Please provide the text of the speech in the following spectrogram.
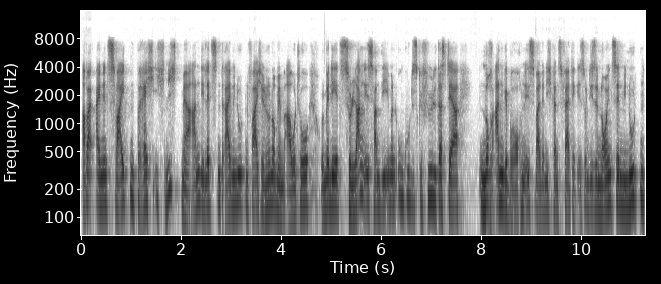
aber einen zweiten breche ich nicht mehr an. Die letzten drei Minuten fahre ich ja nur noch mit dem Auto. Und wenn der jetzt zu lang ist, haben die immer ein ungutes Gefühl, dass der noch angebrochen ist, weil er nicht ganz fertig ist. Und diese 19 Minuten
